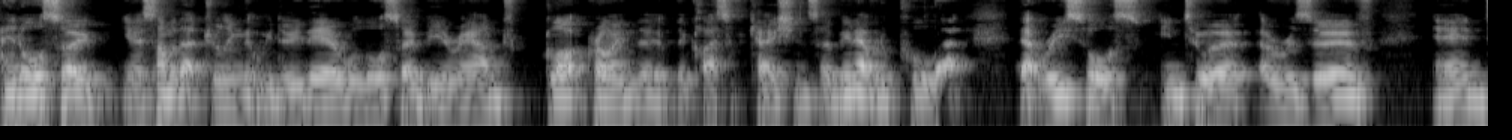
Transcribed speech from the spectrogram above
and also you know some of that drilling that we do there will also be around growing the, the classification. So being able to pull that that resource into a, a reserve and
